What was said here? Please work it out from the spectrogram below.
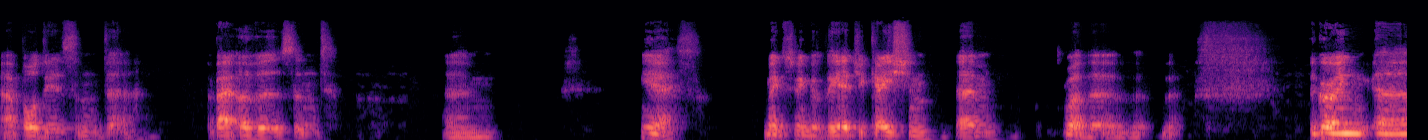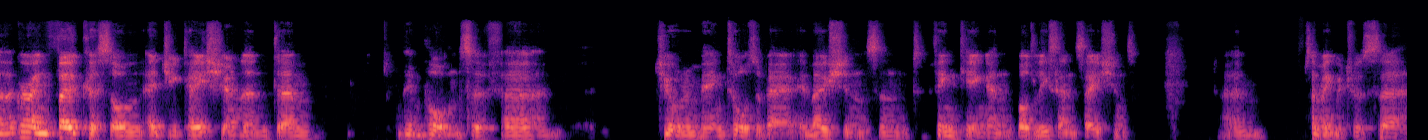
our bodies and uh, about others, and um, yes, makes me think of the education. Um, well, the the, the, the growing uh, the growing focus on education and um, the importance of uh, children being taught about emotions and thinking and bodily sensations. Um, something which was, uh,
